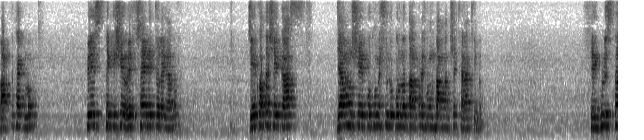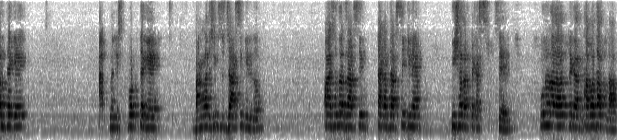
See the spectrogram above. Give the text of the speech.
বাড়তে থাকল। পেজ থেকে সে ওয়েবসাইটে চলে গেল। যে কথা সে কাজ, যেমন সে প্রথমে শুরু করল, তারপরে যখন বাংলাদেশে খেলা ছিল। সে গুলিস্তান থেকে আপনার স্পোর্ট থেকে বাংলাদেশে কিছু জার্সি কিনলো। পাঁচ হাজার জার্সি টাকার জার্সি কিনে বিশ হাজার টাকা সেল পনেরো হাজার টাকা ধাবা ধাপ লাভ।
